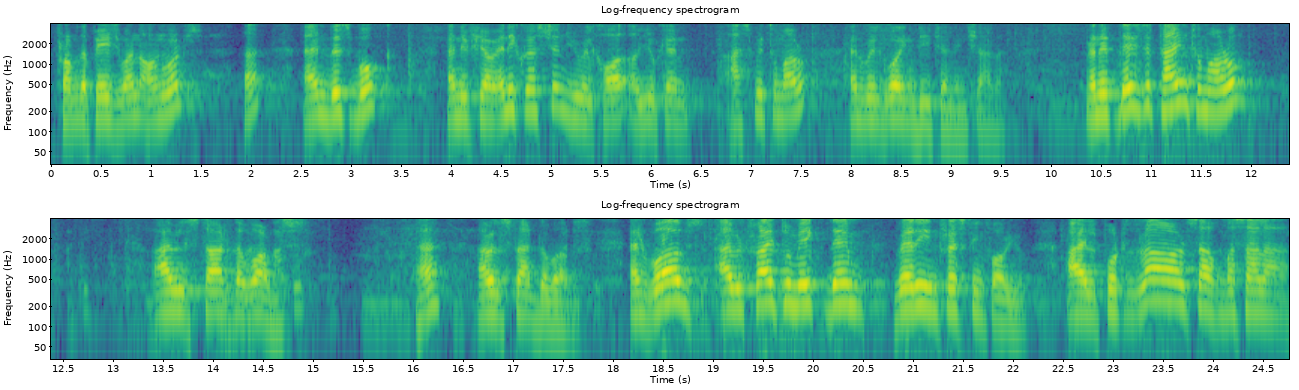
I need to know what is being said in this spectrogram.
from the page one onwards, huh, and this book. And if you have any question, you will call. Or you can ask me tomorrow, and we'll go in detail, inshallah. And if there is a time tomorrow, I will start the verbs. Huh? I will start the verbs. And verbs, I will try to make them very interesting for you. I'll put lots of masala,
